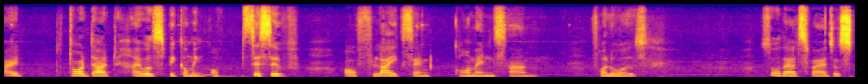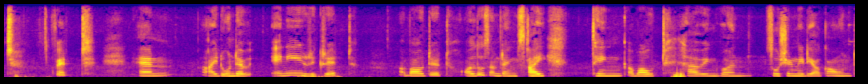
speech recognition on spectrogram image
i thought that i was becoming obsessive of likes and comments and followers. So that's why i just quit. And i don't have any regret about it. Although sometimes i think about having one social media account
